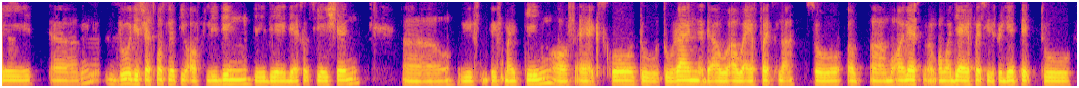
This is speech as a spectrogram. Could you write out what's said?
um, do this responsibility of leading the the, the association uh, with with my team of Exco to to run the, our our efforts lah. So uh, uh, more or less uh, Muhammadiyah efforts is related to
